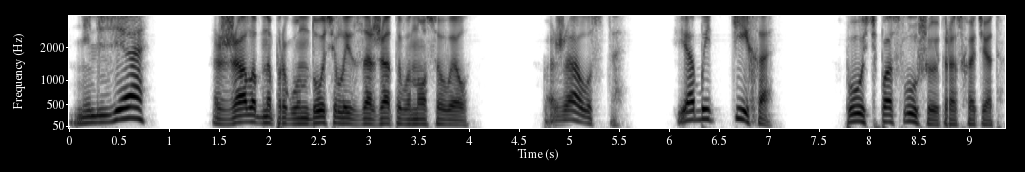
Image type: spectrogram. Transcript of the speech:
«Нельзя?» — жалобно прогундосила из зажатого носа Вэл. «Пожалуйста. Я быть тихо». «Пусть послушают, раз хотят»,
